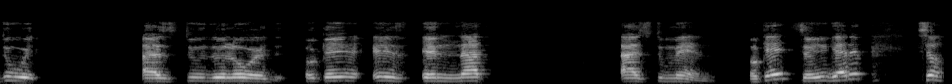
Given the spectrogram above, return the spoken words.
do it as to the Lord. Okay? Is and not as to men. Okay? So, you get it? So,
